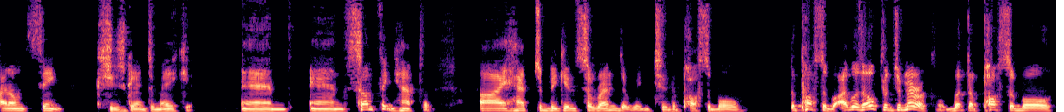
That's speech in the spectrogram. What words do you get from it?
I don't think she's going to make it. And, and something happened. I had to begin surrendering to the possible, the possible. I was open to miracle, but the possible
